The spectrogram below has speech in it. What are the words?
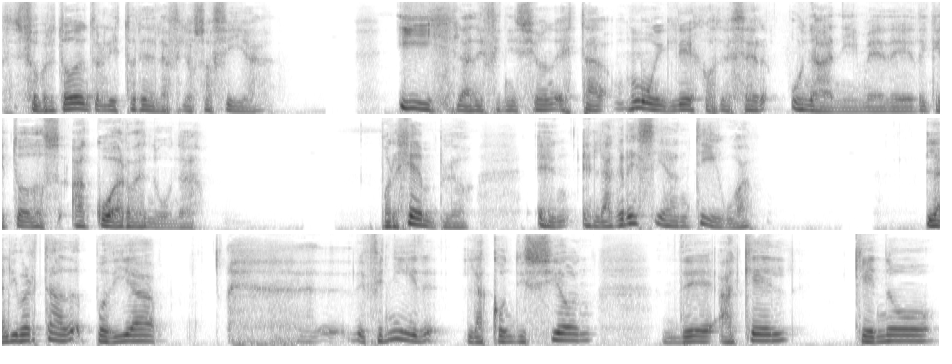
sobre todo dentro de la historia de la filosofía. Y la definición está muy lejos de ser unánime, de, que todos acuerden una. Por ejemplo, en la Grecia antigua, la libertad podía eh, definir la condición de aquel que no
